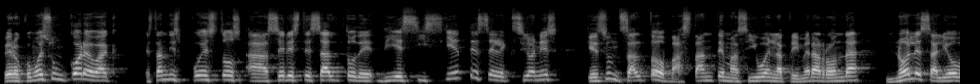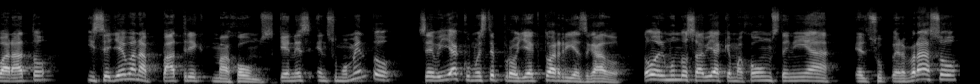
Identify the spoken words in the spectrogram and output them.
pero como es un quarterback, están dispuestos a hacer este salto de 17 selecciones, que es un salto bastante masivo en la primera ronda, no les salió barato y se llevan a Patrick Mahomes, quien es, en su momento se veía como este proyecto arriesgado. Todo el mundo sabía que Mahomes tenía el superbrazo,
